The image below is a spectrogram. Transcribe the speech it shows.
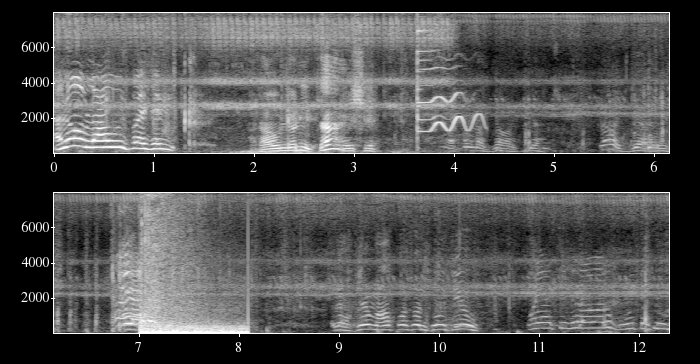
હાલો લાવું પાસે જવી રાહુલિયોની ક્યાં હશે? એટલે કેમ આપો છો શું થયું ઓયા સિંગડા વાળું ભૂત હતું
